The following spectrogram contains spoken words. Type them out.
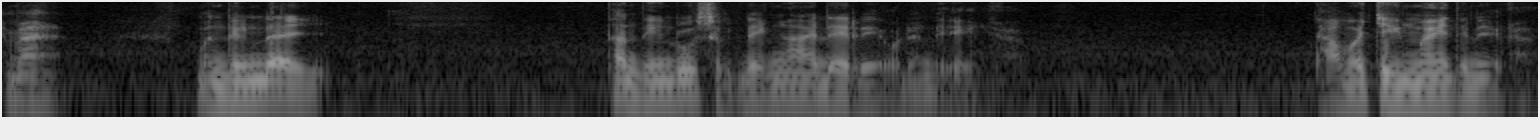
ห็นไหมมันถึงได้ ท่านถึงรู้สึกได้ง่ายได้เร็วนั่นเองครับ ถามว่าจริงไหมทีนี้ครับ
